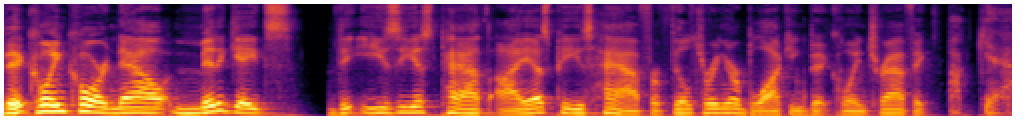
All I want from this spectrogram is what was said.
Bitcoin Core now mitigates the easiest path ISPs have for filtering or blocking Bitcoin traffic. Fuck yeah.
